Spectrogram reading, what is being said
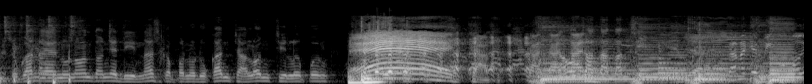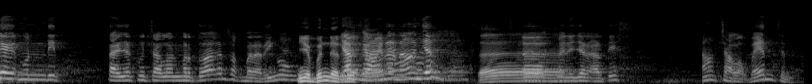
Sugan aya nu nontonnya dinas kependudukan calon Cilepeung. Eh, Catatan. catatan sipil. Ya. Karena kayak bingung oke mun ditanya ku calon mertua kan sok bararingung. Iya bener. Yang ya. gawena naon jang? Eh, Eh, manajer artis. Naon calo band cenah.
